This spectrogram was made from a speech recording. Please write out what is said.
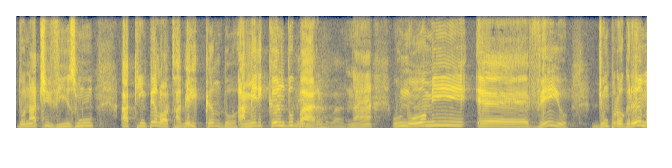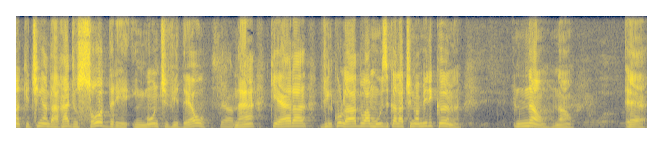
do nativismo aqui em Pelotas. Americando. E, Americando Bar. bar. Né? O nome é, veio de um programa que tinha da Rádio Sodre, em Montevidéu, né? que era vinculado à música latino-americana. Não, não. É,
